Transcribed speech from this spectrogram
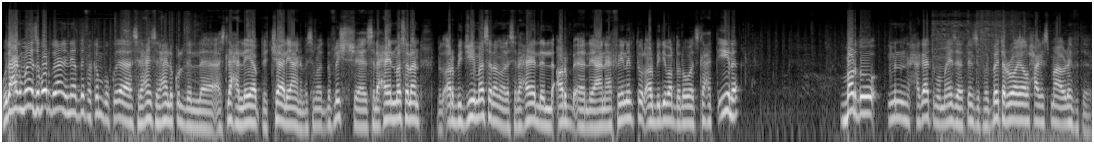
وده حاجة مميزة برضو يعني إن هي تضيف akimbo كده سلاحين سلاحين لكل الأسلحة اللي هي بتتشال يعني بس ما تضيفليش سلاحين مثلا لل RPG مثلا ولا سلاحين للار يعني عارفين أنتوا ال RPD برضو اللي هو السلاح التقيله برضو من الحاجات المميزة اللي تنزل في ال battle royale حاجة اسمها refitter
